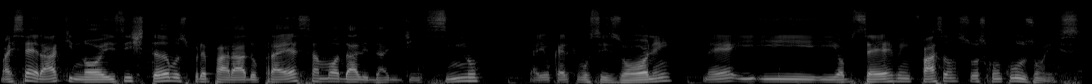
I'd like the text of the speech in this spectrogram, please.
mas será que nós estamos preparados para essa modalidade de ensino? Aí eu quero que vocês olhem né, e, e, e observem, façam suas conclusões.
